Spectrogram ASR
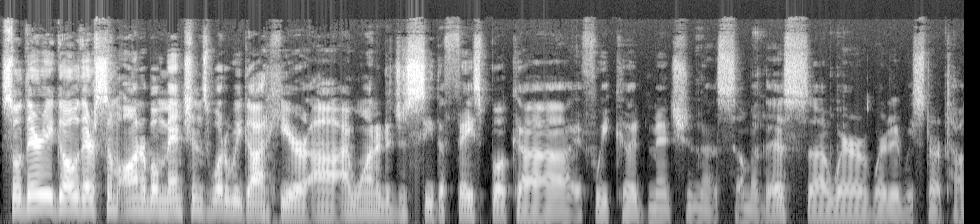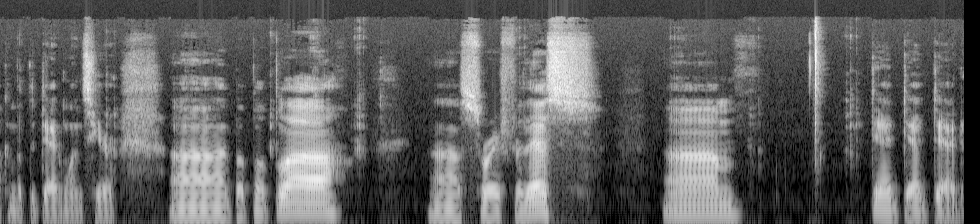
so there you go. There's some honorable mentions. What do we got here? Uh, I wanted to just see the Facebook, uh, if we could mention uh, some of this. Uh, where where did we start talking about the dead ones here? Uh, blah blah blah. Uh, sorry for this. Um, dead, dead, dead.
